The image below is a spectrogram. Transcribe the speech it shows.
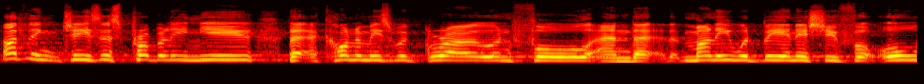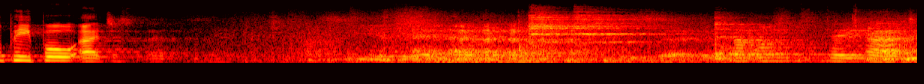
I think Jesus probably knew that economies would grow and fall, and that, money would be an issue for all people. Uh, just, uh,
